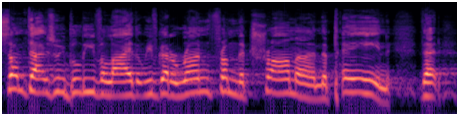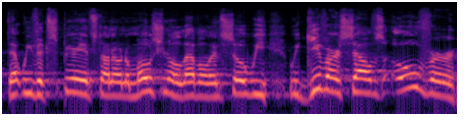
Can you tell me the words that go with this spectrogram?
Sometimes we believe a lie that we've got to run from the trauma and the pain that, that we've experienced on an emotional level. And so we, we give ourselves over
